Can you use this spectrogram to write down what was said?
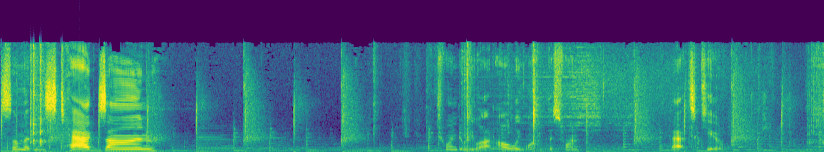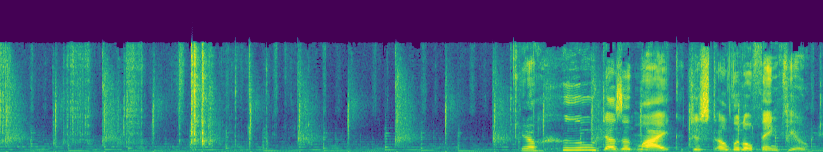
some of these tags on. Which one do we want? Oh, we want this one. That's cute. You know, who doesn't like just a little thank you?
